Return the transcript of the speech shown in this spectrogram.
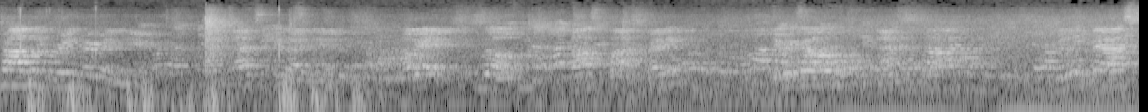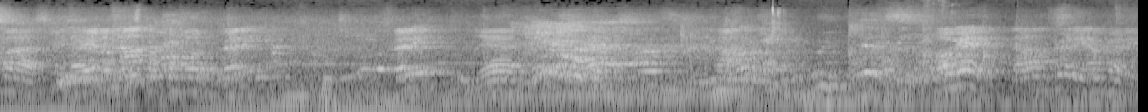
probably bring her in here. That's a good idea. Okay, so pas pas, ready? Here we go. Next time. Really fast. Pas. Ready? Ready? Ready? Yeah. Okay, that one's ready. I'm ready.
